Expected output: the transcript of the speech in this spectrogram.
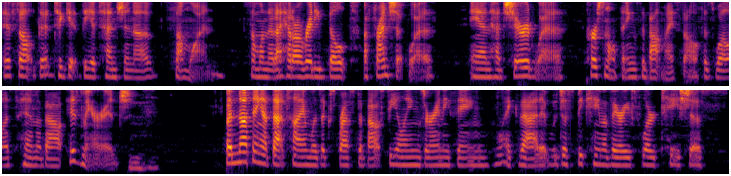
it felt good to get the attention of someone someone that i had already built a friendship with and had shared with personal things about myself as well as him about his marriage Mhm. But nothing at that time was expressed about feelings or anything like that. It just became a very flirtatious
